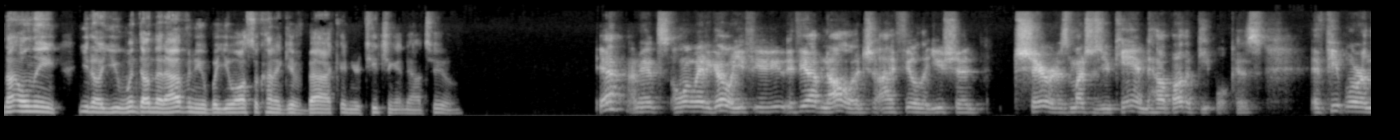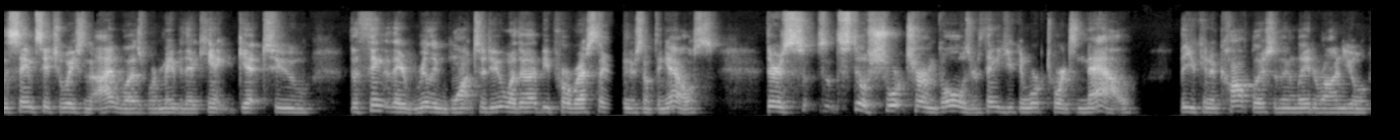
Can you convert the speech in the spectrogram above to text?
not only, you know, you went down that avenue, but you also kind of give back and you're teaching it now too. Yeah, I mean it's the only way to go. If you if you have knowledge, I feel that you should share it as much as you can to help other people because if people are in the same situation that I was, where maybe they can't get to the thing that they really want to do, whether that be pro wrestling or something else, there's still short term goals or things you can work towards now that you can accomplish. And then later on, you'll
